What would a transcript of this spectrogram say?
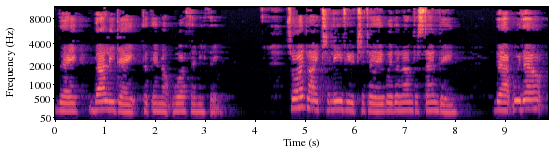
They validate that they're not worth anything. So I'd like to leave you today with an understanding that without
